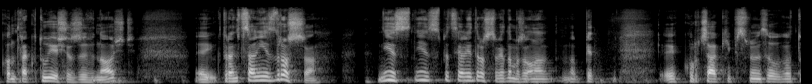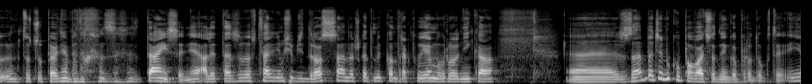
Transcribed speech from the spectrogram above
kontraktuje się żywność, która wcale nie jest droższa. Nie jest, nie jest specjalnie droższa. Wiadomo, że ona, no, y, kurczaki z przemysłowego tuczu pewnie będą tańsze, nie? ale ta żywność wcale nie musi być droższa. Na przykład my kontraktujemy u rolnika, e, że będziemy kupować od niego produkty i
